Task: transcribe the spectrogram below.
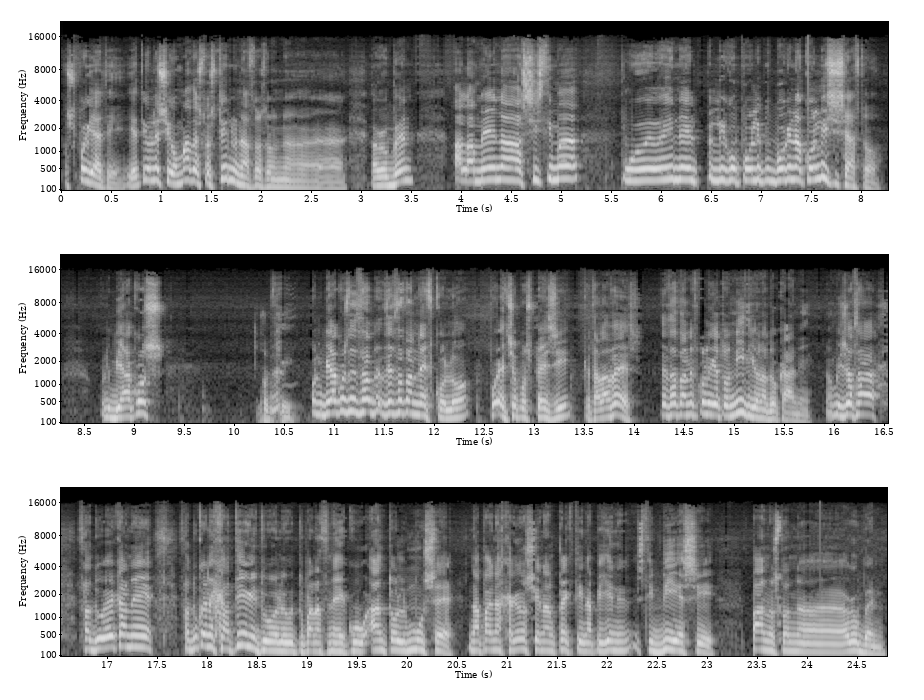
Θα σου πω γιατί. Γιατί όλες οι ομάδες το στείλουν αυτό στον ε, Ρούμπεν, αλλά με ένα σύστημα που είναι λίγο πολύ που μπορεί να κολλήσει σε αυτό. Ο Ολυμπιακός Οκ. Ολυμπιακός δεν, θα, δεν θα ήταν εύκολο που- έτσι όπως παίζει. Κατάλαβες. Δεν θα ήταν εύκολο για τον ίδιο να το κάνει. Νομίζω θα, θα, του, έκανε, θα του έκανε χατήρι του, του Παναθηναϊκού αν τολμούσε να πάει να χρεώσει έναν παίκτη να πηγαίνει στην πίεση πάνω στον ε, Ρούμπεν.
